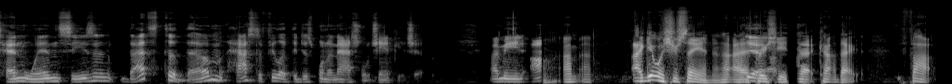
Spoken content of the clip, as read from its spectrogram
10 win season. That's to them has to feel like they just won a national championship. I mean, I, I'm, I get what you're saying, and I yeah. appreciate that that thought.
